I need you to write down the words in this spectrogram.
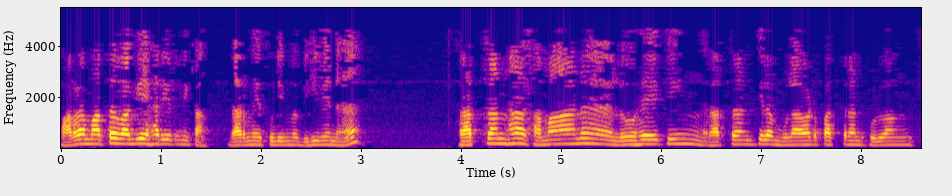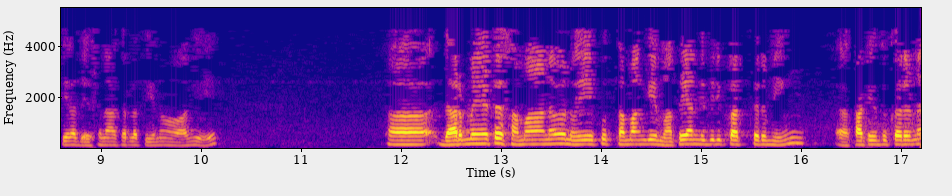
පරමත වගේ හරියට නිකන් ධර්මයේ තුලින්ම බිහි වෙන රත්රන් හා සමාන ලෝහයකින් රත්රන් කියලා මුලාවටපත් කරන්න පුළුවන් කියලා දේශනා කරලා තියෙනවා වගේ ධර්මයට සමානව නොයෙකුත් තමන්ගේ මතයන් ඉදිරිපත් කරමින් කටයුතු කරන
